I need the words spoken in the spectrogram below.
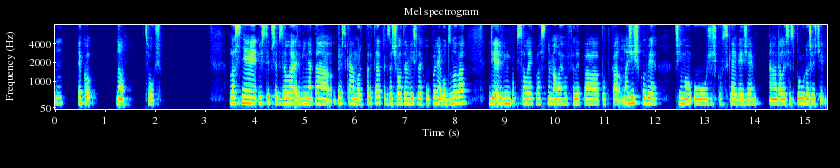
Hmm. Jako, no, co už. Vlastně, když si převzala Ervína ta pražská mordparta, tak začal ten výslech úplně od znova, kdy Ervín popsal, jak vlastně malého Filipa potkal na Žižkově, přímo u Žižkovské věže a dali se spolu do řeči.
